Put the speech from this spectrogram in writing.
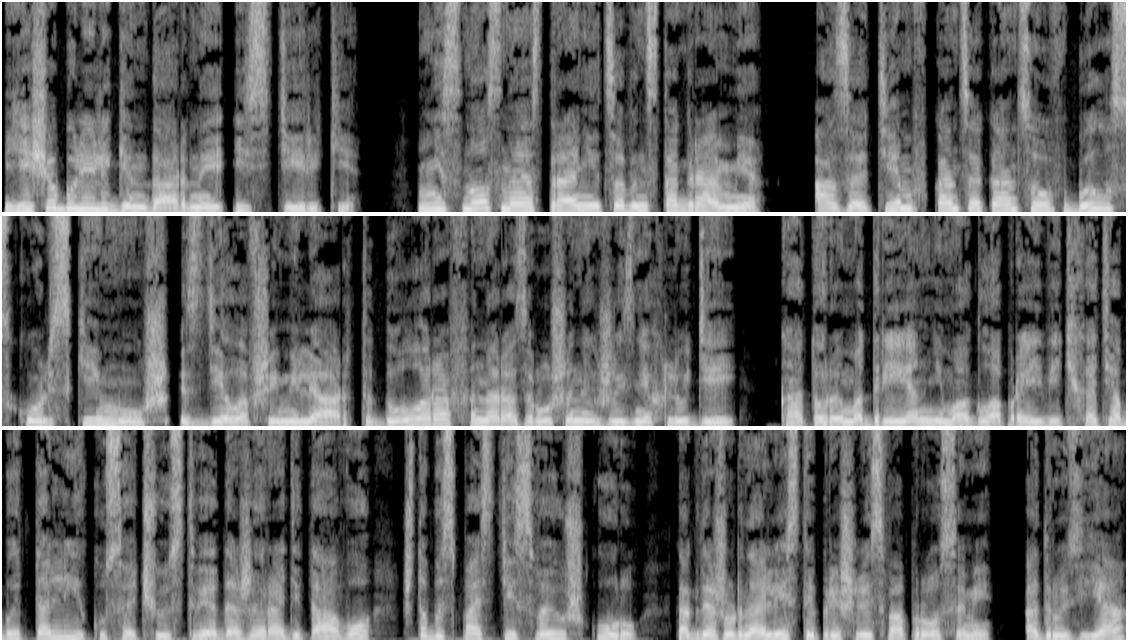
Еще были легендарные истерики. Несносная страница в Инстаграме, а затем, в конце концов, был скользкий муж, сделавший миллиард долларов на разрушенных жизнях людей, которым Адриен не могла проявить хотя бы талику сочувствия даже ради того, чтобы спасти свою шкуру, когда журналисты пришли с вопросами, а друзья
